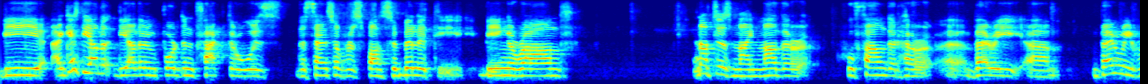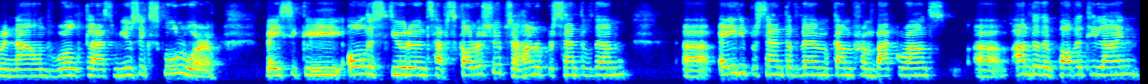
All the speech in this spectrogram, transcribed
the i guess the other the other important factor was the sense of responsibility being around not just my mother who founded her uh, very um, very renowned world class music school where basically all the students have scholarships 100% of them uh, 80% of them come from backgrounds uh, under the poverty line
